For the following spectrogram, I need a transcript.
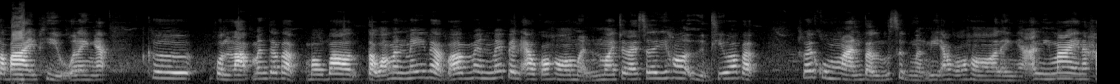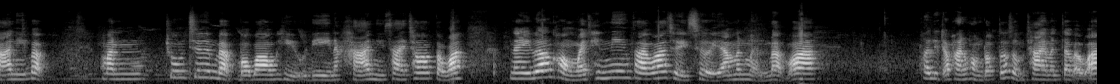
สบายผิวอะไรเงี้ย คือผลลัพธ์มันจะแบบเบาๆ แต่ว่ามันไม่แบบว่ามันไม่เป็นแอลกอฮอล์เหมือนมอยเจอไรเซอร์ยี่ห้ออื่นที่ว่าแบบช่วยคุมมันแต่รู้สึกเหมือนมีแอลกอฮอล์อะไรเงี้ย อันนี้ไม่นะคะ อันนี้แบบ มันชุ่มชื่นแบบเบาๆผิวดีนะคะอันนี้ทรายชอบแต่ว่าในเรื่องของไวท์เทนนิ่งทรายว่าเฉยๆอะมันเหมือนแบบว่า ผลิตภัณฑ์ของดรสมชายมันจะแบบว่า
